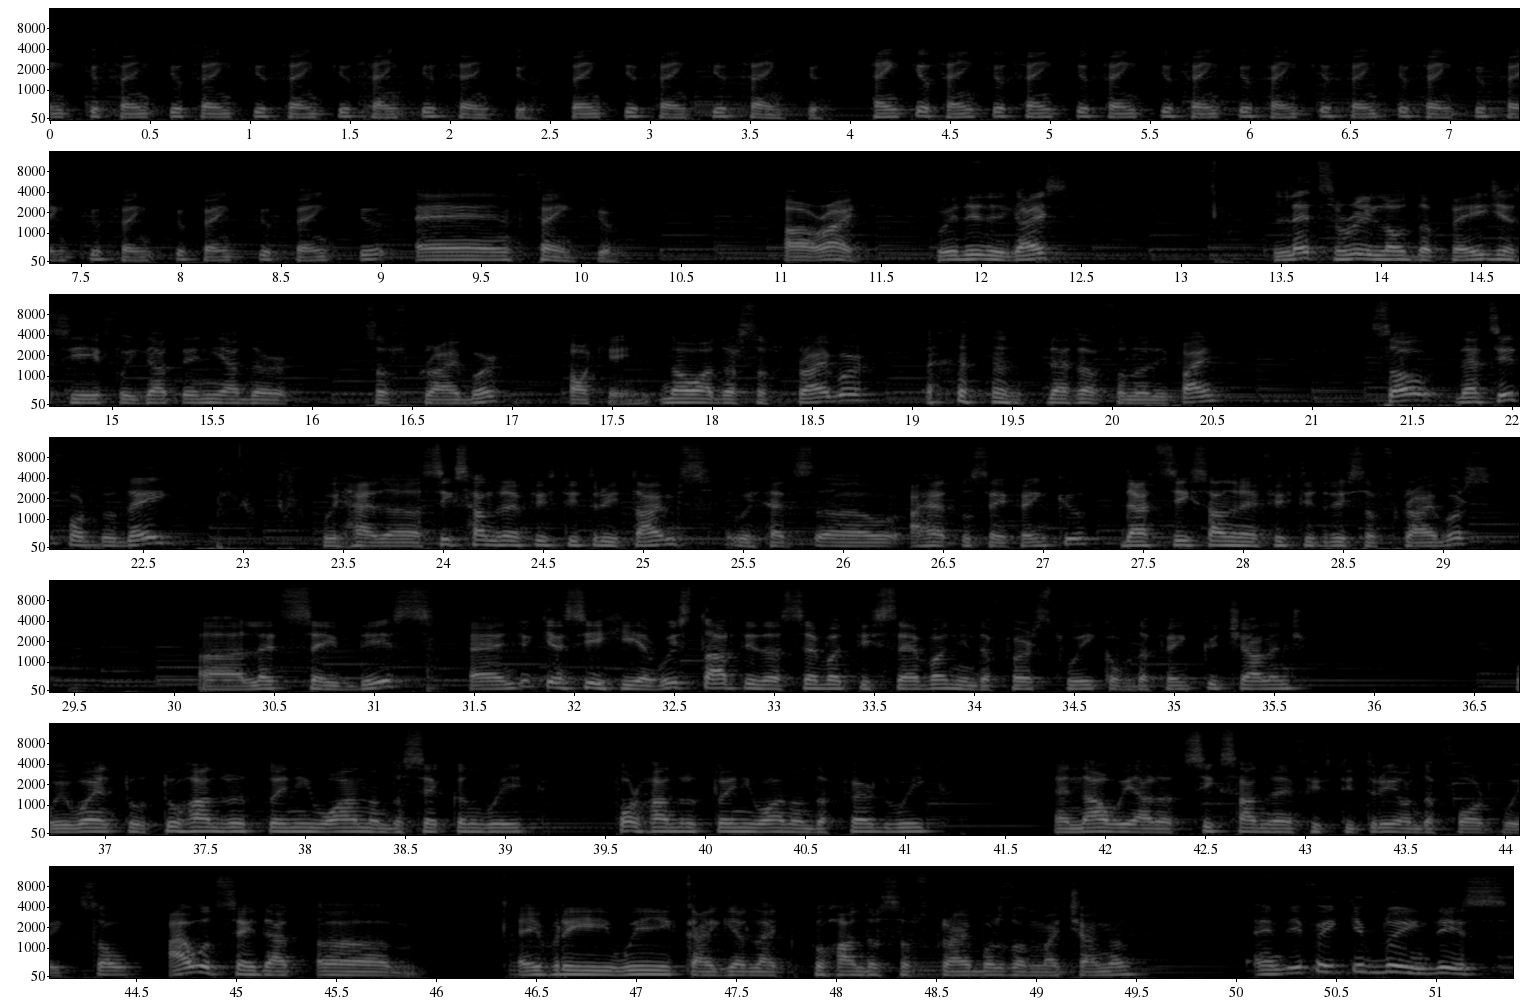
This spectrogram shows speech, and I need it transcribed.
thank you, thank you, thank you, thank you, thank you, thank you. Thank you, thank you, thank you. Thank you, thank you, thank you, thank you, thank you, thank you, thank you, thank you, thank you, thank you, thank you, thank you, and thank you. All right, we did it, guys. Let's reload the page and see if we got any other subscriber. Okay, no other subscriber. That's absolutely fine. So that's it for today. We had uh, 653 times. We had uh, I had to say thank you. That's 653 subscribers. Uh, let's save this. And you can see here, we started at 77 in the first week of the thank you challenge. We went to 221 on the second week, 421 on the third week, and now we are at 653 on the fourth week. So I would say that um, every week I get like 200 subscribers on my channel. And if we keep doing this,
